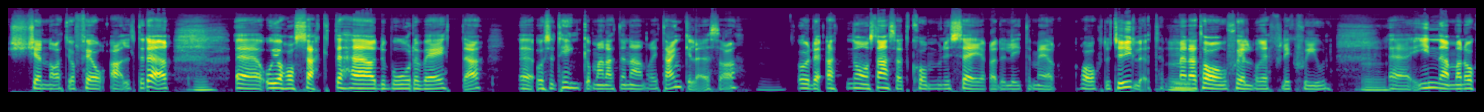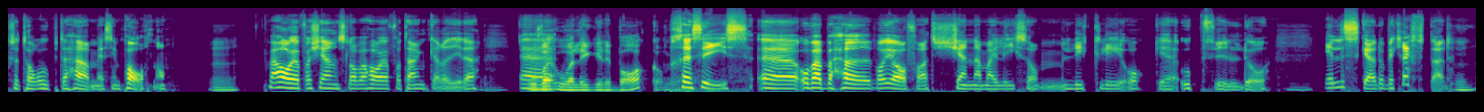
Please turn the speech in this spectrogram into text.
känner att jag får allt det där. Mm. Eh, och jag har sagt det här, du borde veta. Eh, och så tänker man att den andra är tankeläsare. Mm. Och det, att någonstans att kommunicera det lite mer rakt och tydligt. Mm. Men att ha en självreflektion Mm. eh, innan man också tar upp det här med sin partner. Mm. Vad har jag för känslor, vad har jag för tankar i det? Och, Eh, vad, och vad ligger det bakom? Precis. Eh, och vad behöver jag för att känna mig liksom lycklig och eh, uppfylld och Mm. älskad och bekräftad? Mm.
